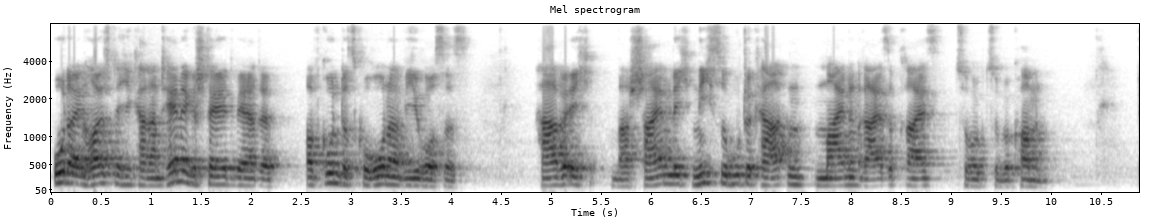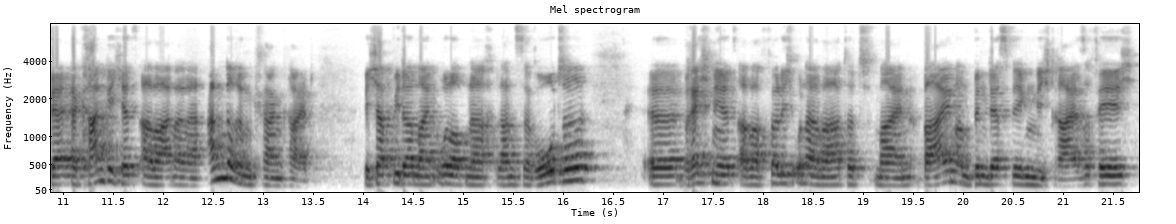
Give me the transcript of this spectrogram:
oder in häusliche Quarantäne gestellt werde aufgrund des Coronaviruses, habe ich wahrscheinlich nicht so gute Karten, meinen Reisepreis zurückzubekommen. Erkranke ich jetzt aber an einer anderen Krankheit, ich habe wieder meinen Urlaub nach Lanzarote, äh, breche mir jetzt aber völlig unerwartet mein Bein und bin deswegen nicht reisefähig,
